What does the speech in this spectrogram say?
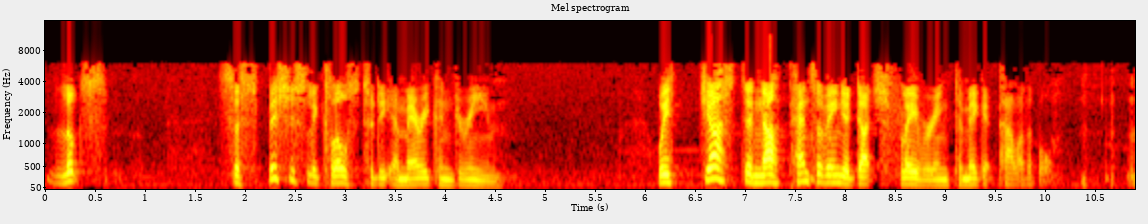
looks suspiciously close to the American dream, with just enough Pennsylvania Dutch flavoring to make it palatable.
